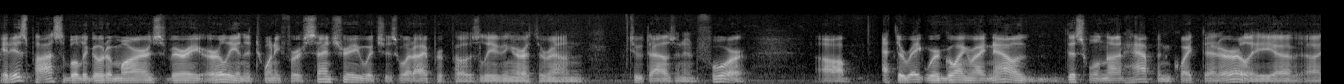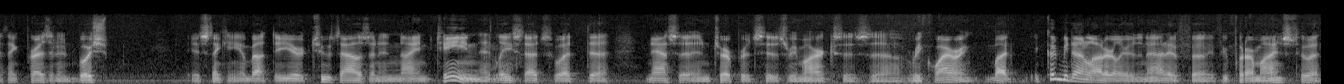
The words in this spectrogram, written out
it is possible to go to Mars very early in the 21st century, which is what I propose, leaving Earth around 2004. Uh, at the rate we're going right now, this will not happen quite that early. Uh, I think President Bush is thinking about the year 2019. At least that's what uh, NASA interprets his remarks as uh, requiring. But it could be done a lot earlier than that if, uh, if you put our minds to it.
